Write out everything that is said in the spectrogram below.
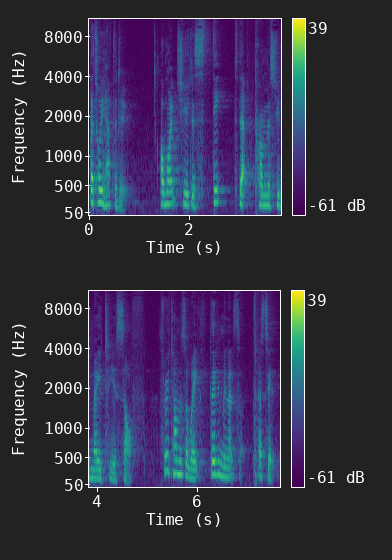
That's all you have to do. I want you to stick to that promise you made to yourself. Three times a week, 30 minutes, that's it.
